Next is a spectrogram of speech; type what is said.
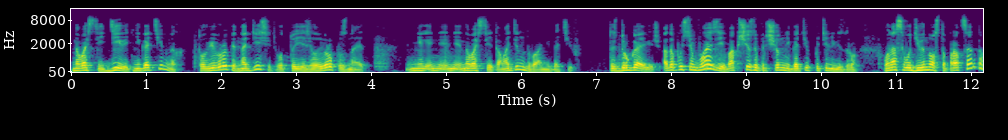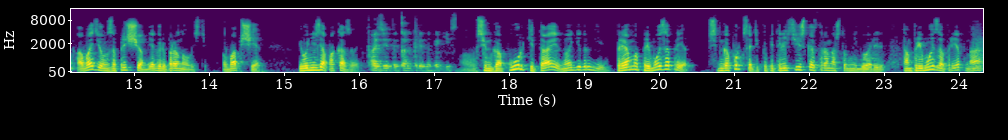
новостей 9 негативных, то в Европе на 10, вот кто ездил в Европу, знает, новостей там 1-2 негатив. То есть другая вещь. А допустим в Азии вообще запрещен негатив по телевизору. У нас его 90%, а в Азии он запрещен. Я говорю про новости. Вообще. Его нельзя показывать. Азия это конкретно какие страны? Сингапур, Китай и многие другие. Прямо прямой запрет. Сингапур, кстати, капиталистическая страна, чтобы не говорили. Там прямой запрет на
